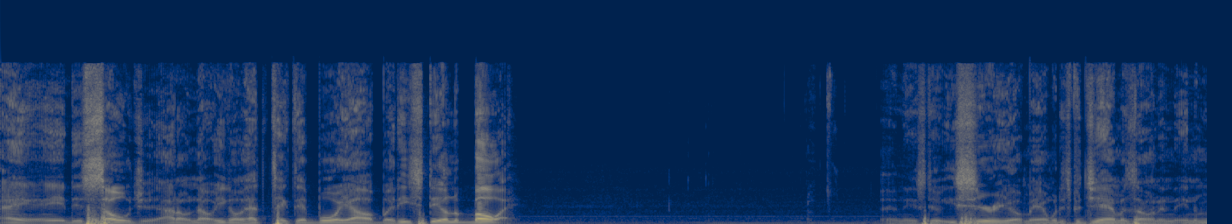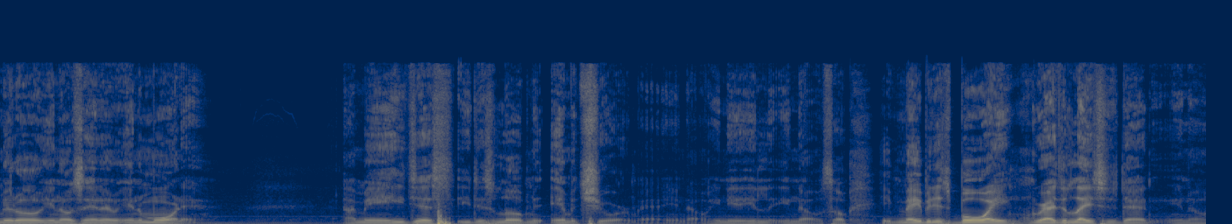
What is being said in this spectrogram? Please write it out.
Ain't, ain't this soldier. I don't know. He gonna have to take that boy out, but he's still a boy. And he's still he's cereal man with his pajamas on in, in the middle, you know, what I'm saying in, in the morning. I mean, he just he just a little immature, man. You know, he need he, you know. So maybe this boy, congratulations that you know,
